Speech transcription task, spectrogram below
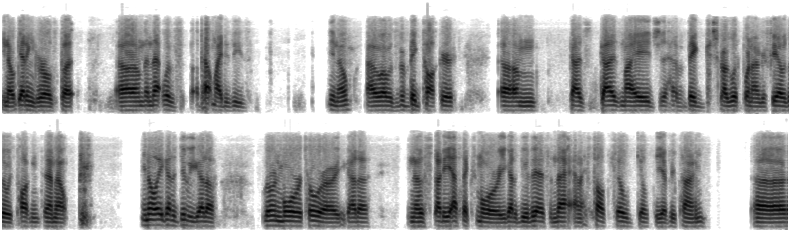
you know getting girls, but um, and that was about my disease. You know, I, I was a big talker. Um, guys guys my age have a big struggle with pornography. I was always talking to them out. you know, all you got to do, you got to learn more Torah. You got to, you know, study ethics more. You got to do this and that. And I felt so guilty every time, uh,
